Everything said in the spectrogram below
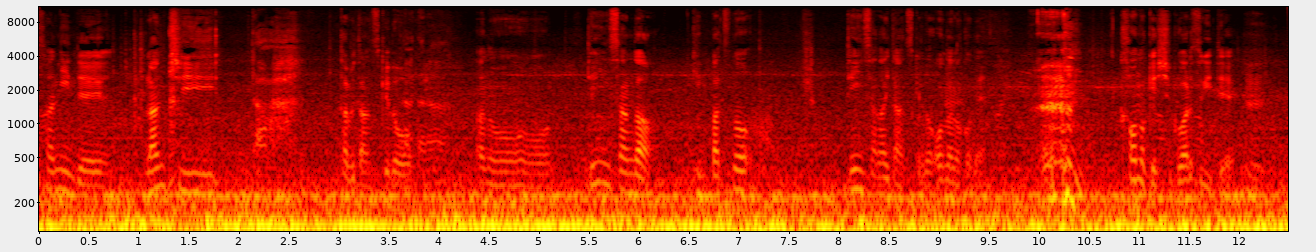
3人でランチ食べたんですけどあのー、店員さんが金髪の店員さんがいたんですけど女の子で。顔の血色悪すぎて、うん。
